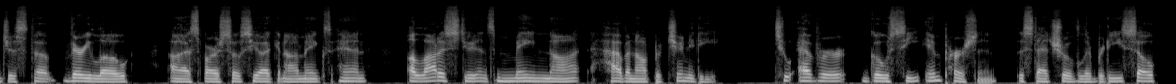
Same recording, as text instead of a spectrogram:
just uh, very low uh, as far as socioeconomics. And a lot of students may not have an opportunity to ever go see in person the Statue of Liberty. So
